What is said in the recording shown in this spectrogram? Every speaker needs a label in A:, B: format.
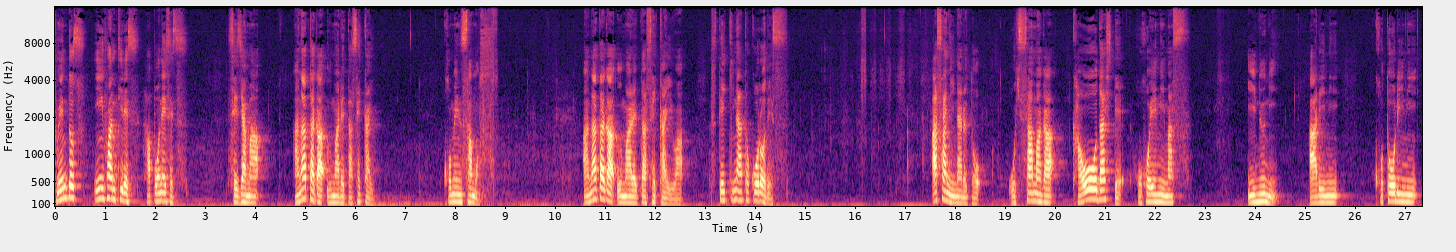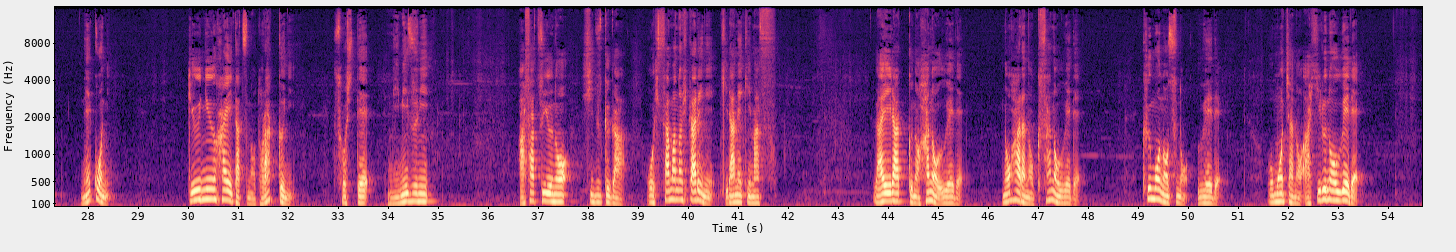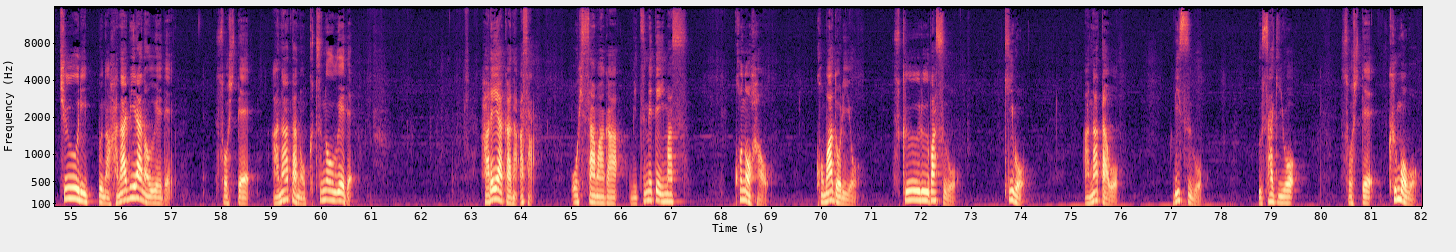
A: クエントス・インファンティレス・ハポネセス。セジャマあなたが生まれた世界。コメンサモス。あなたが生まれた世界は素敵なところです。朝になるとお日様が顔を出して微笑みます。犬にアリに小鳥に猫に。牛乳配達のトラックにそしてミミズに朝露の雫がお日様の光にきらめきます。ライラックの葉の上で野原の草の上で雲の巣の上でおもちゃのアヒルの上でチューリップの花びらの上でそしてあなたの靴の上で。晴れやかな朝お日様が見つめています。木の葉をコマドリをスクールバスを木をあなたをリスをうさぎをそして雲を。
